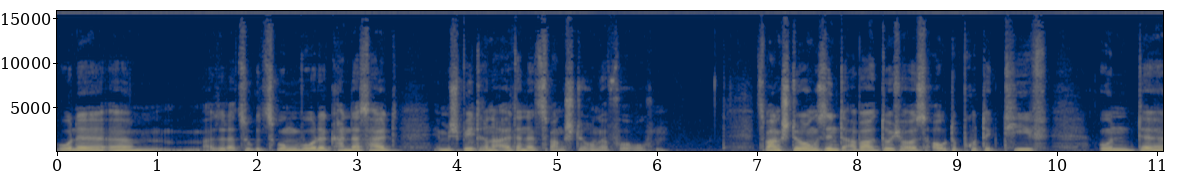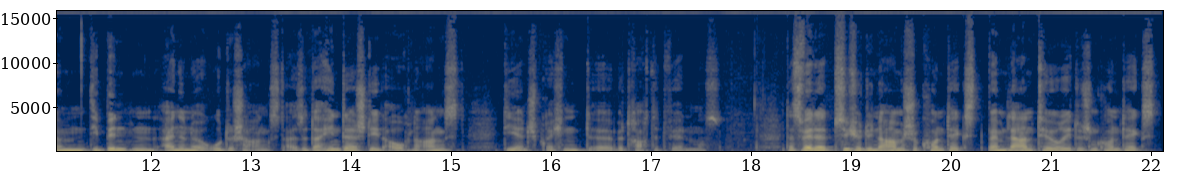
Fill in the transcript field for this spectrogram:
ohne ähm, also dazu gezwungen wurde, kann das halt im späteren Alter eine Zwangsstörung hervorrufen. Zwangsstörungen sind aber durchaus autoprotektiv und ähm, die binden eine neurotische Angst. Also dahinter steht auch eine Angst, die entsprechend äh, betrachtet werden muss. Das wäre der psychodynamische Kontext. Beim lerntheoretischen Kontext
